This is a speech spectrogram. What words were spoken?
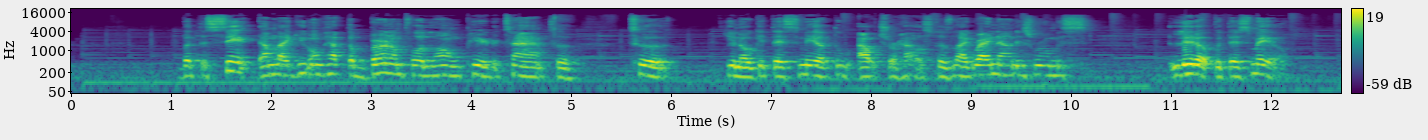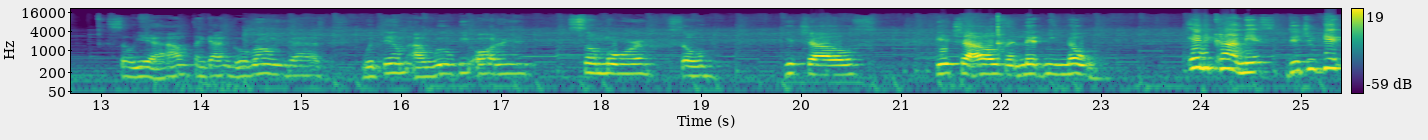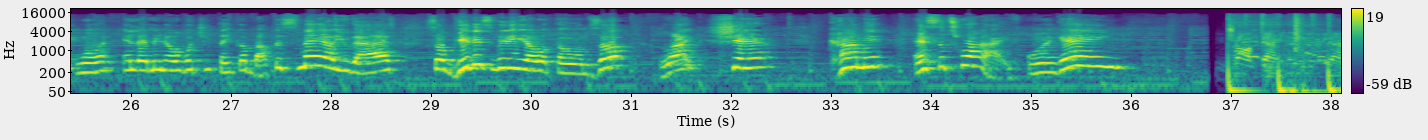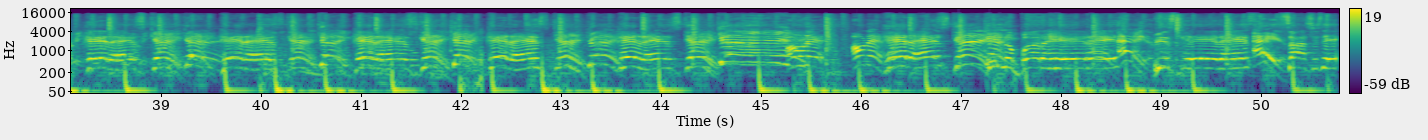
But the scent, I'm like, you don't have to burn them for a long period of time to, to, you know, get that smell throughout your house. Because like right now, this room is lit up with that smell. So yeah, I don't think I can go wrong, you guys with them. I will be ordering some more. So get y'all's, get y'all's and let me know. Any comments, did you get one? And let me know what you think about the smell, you guys. So give this video a thumbs up, like, share, comment, and subscribe on Game. Head ass gang, head ass gang, head ass gang, head ass gang, head ass gang, on that, on that head ass gang, peanut butter head ass, biscuit head ass, sausage head.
